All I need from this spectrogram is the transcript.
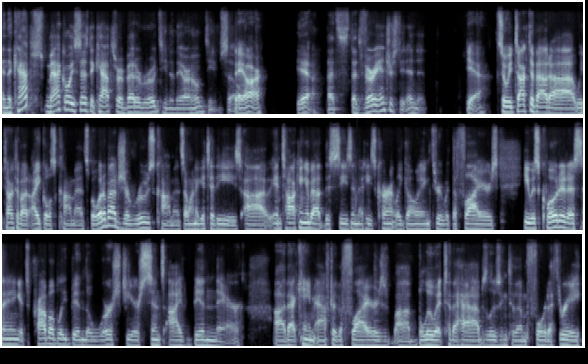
and the Caps, Mac always says the Caps are a better road team than they are home team. So they are. Yeah, that's that's very interesting, isn't it? Yeah. So we talked about uh we talked about Eichel's comments, but what about Giroux's comments? I want to get to these. Uh in talking about this season that he's currently going through with the Flyers, he was quoted as saying it's probably been the worst year since I've been there. Uh, that came after the Flyers uh, blew it to the Habs, losing to them four to three.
